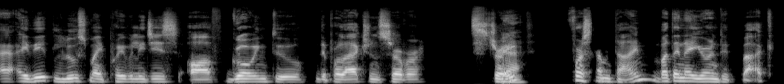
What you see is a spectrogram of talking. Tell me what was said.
I did lose my privileges of going to the production server straight yeah. for some time, but then I earned it back.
